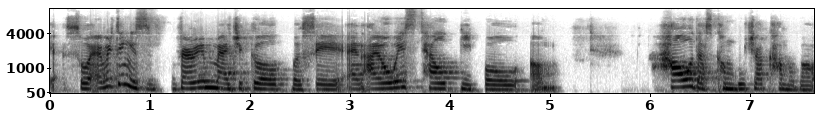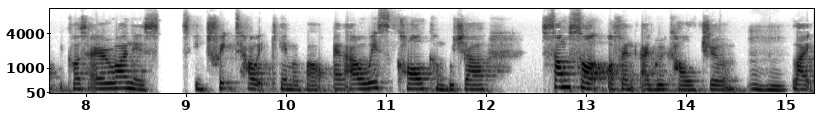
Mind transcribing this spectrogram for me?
Yeah, so everything is very magical per se, and I always tell people um, how does kombucha come about? Because everyone is intrigued how it came about, and I always call kombucha some sort of an agriculture, mm-hmm. like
